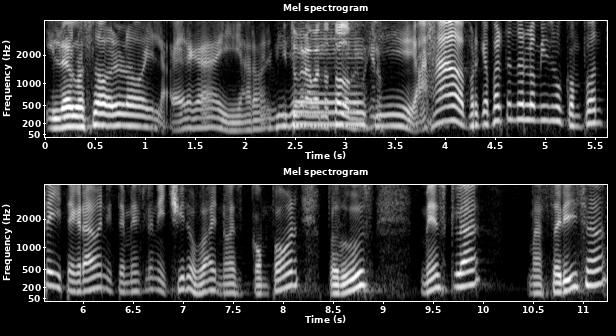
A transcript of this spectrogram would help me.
Y luego solo y la verga y arma el Y video. tú grabando todo, me imagino. Sí, ajá, porque aparte no es lo mismo componte y te graban y te mezclan y chido, güey. No es compon, produce, mezcla, masteriza.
